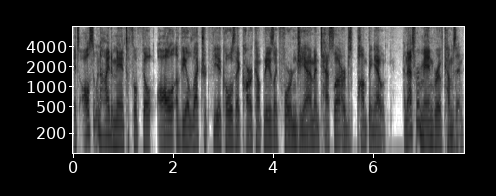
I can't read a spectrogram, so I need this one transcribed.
it's also in high demand to fulfill all of the electric vehicles that car companies like Ford and GM and Tesla are just pumping out. And that's where Mangrove comes in.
